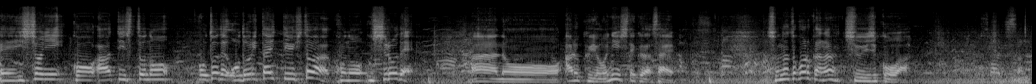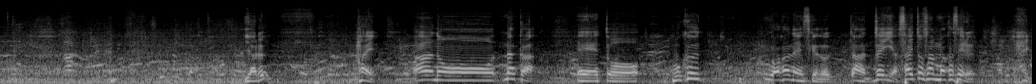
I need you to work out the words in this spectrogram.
えー、一緒にこうアーティストの音で踊りたいっていう人はこの後ろで、あのー、歩くようにしてください。そんなところかな注意事項は。やる？はい。あのー、なんかえっ、と僕わかんないですけどあじゃあいいや斉藤さん任せるはい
